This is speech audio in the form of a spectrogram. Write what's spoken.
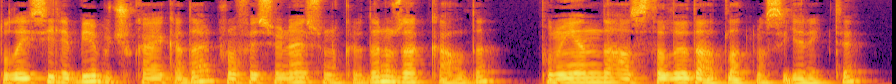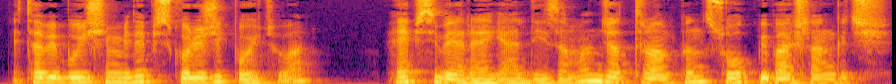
Dolayısıyla bir buçuk ay kadar profesyonel snooker'dan uzak kaldı. Bunun yanında hastalığı da atlatması gerekti. E tabi bu işin bir de psikolojik boyutu var. Hepsi bir araya geldiği zaman Judd Trump'ın soğuk bir başlangıç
